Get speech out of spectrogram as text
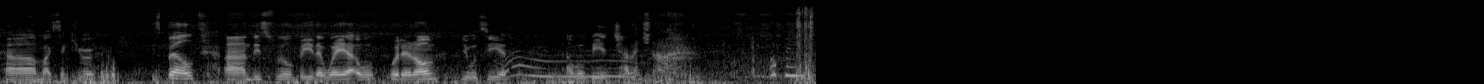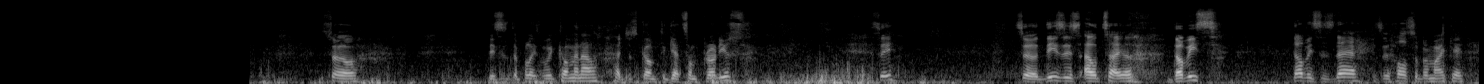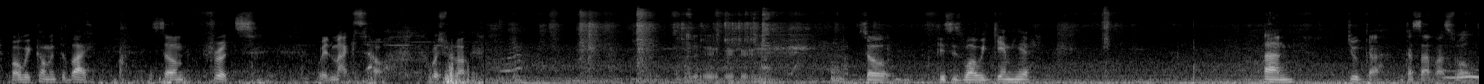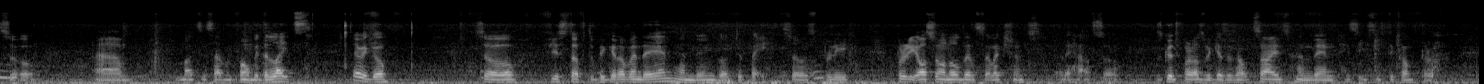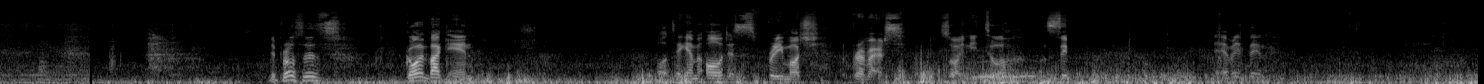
um, I secure his belt and this will be the way I will put it on. You will see it. I will be a challenge now. Okay. So this is the place we're coming out. I just come to get some produce. See? So this is outside of Dobbies. Dobbies is there it's a whole supermarket but we're coming to buy some fruits with Max. So wish me luck. So this is why we came here. And yuca cassava as well. So um, Max is having fun with the lights. There we go. So a few stuff to pick it up in the end and then go to pay. So it's pretty pretty awesome on all the selections that they have. So it's good for us because it's outside and then it's easy to come through the process going back in or taking them out is pretty much reverse. So I need to zip everything.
